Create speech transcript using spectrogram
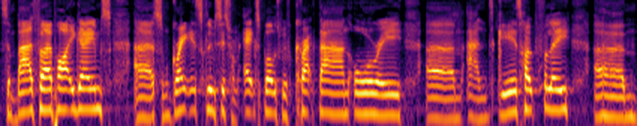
some bad third party games, uh, some great exclusives from Xbox with Crackdown, Ori, um, and Gears, hopefully. Um,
